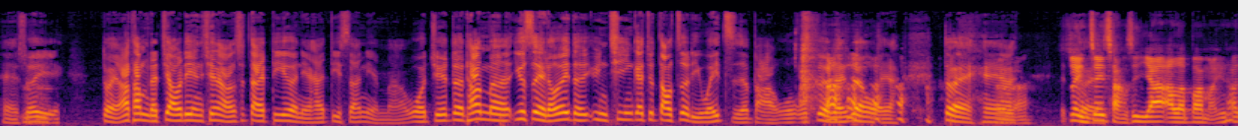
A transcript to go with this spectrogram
哎，所以。对，然后他们的教练现在好像是带第二年还是第三年嘛？我觉得他们 UCLA 的运气应该就到这里为止了吧？我我个人认为啊，对，嘿啊，所以这一场是压阿拉巴马，因为他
